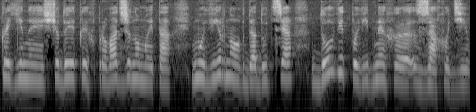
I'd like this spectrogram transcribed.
Країни, щодо яких впроваджено мита, ймовірно вдадуться до відповідних е, заходів.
